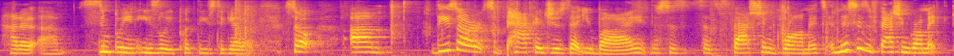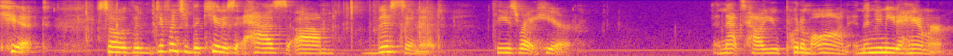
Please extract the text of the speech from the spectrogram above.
how to um, simply and easily put these together. So um, these are some packages that you buy. This is says Fashion Grommets, and this is a Fashion Grommet kit. So the difference with the kit is it has this in it, these right here. And that's how you put them on. And then you need a hammer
